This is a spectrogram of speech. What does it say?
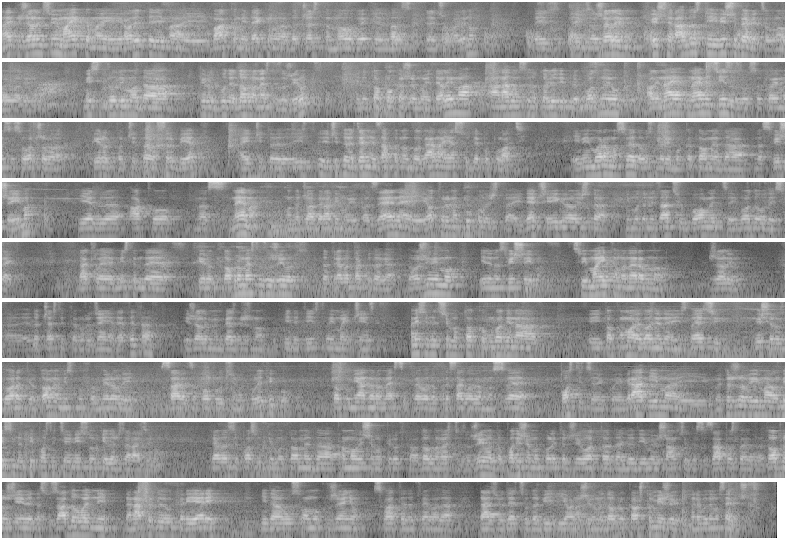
Najpre želim svim majkama i roditeljima i bakama i dekama da čestam novu 2023. godinu, da, da im zaželim više radosti i više bebica u novoj godini. Mi se trudimo da Pirot bude dobro mesto za život i da to pokažemo i delima, a nadam se da to ljudi prepoznaju, ali naj, najveći izazov sa kojima se suočava Pirot pa čitava Srbija, a i čitave, i čitave zemlje Zapadnog Balkana jesu depopulacije. I mi moramo sve da usmerimo ka tome da nas više ima, jer ako nas nema, onda džabe radimo i bazene, i otvorena kupališta, i dečje igrališta, i modernizaciju bolnica, i vodovoda i svega. Dakle, mislim da je Pirot dobro mesto za život, da treba tako da ga doživimo i da nas više ima. Svim majkama, naravno, želim e, da čestitam rođenje deteta i želim im bezbrižno i detinjstvo i majčinstvo. Mislim da ćemo tokom godina i tokom ove godine i sledećih više razgovarati o tome. Mi smo formirali Savet za populacijnu politiku. Tokom januara meseca treba da presagledamo sve postice koje grad ima i koje država ima, ali mislim da ti postice nisu ukidač za razvoj. Treba da se posvetimo tome da promovišemo Pirot kao dobro mesto za život, da podižemo kvalitet života, da ljudi imaju šansu da se zaposle, da dobro žive, da su zadovoljni, da napreduju u karijeri i da u svom okruženju shvate da treba da razviju decu da bi i ona živjela dobro kao što mi živimo, da ne budemo sebični.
